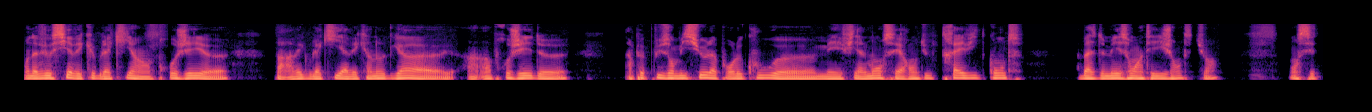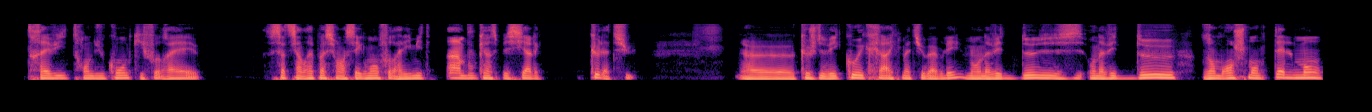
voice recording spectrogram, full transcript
On avait aussi avec Blacky un projet, euh, enfin avec Blacky, avec un autre gars, euh, un, projet de un peu plus ambitieux là pour le coup, euh, mais finalement on s'est rendu très vite compte à base de maisons intelligentes, tu vois. On s'est très vite rendu compte qu'il faudrait, ça tiendrait pas sur un segment, il faudrait limite un bouquin spécial que là-dessus. Euh, que je devais coécrire avec Mathieu Bablé, mais on avait deux, on avait deux embranchements tellement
